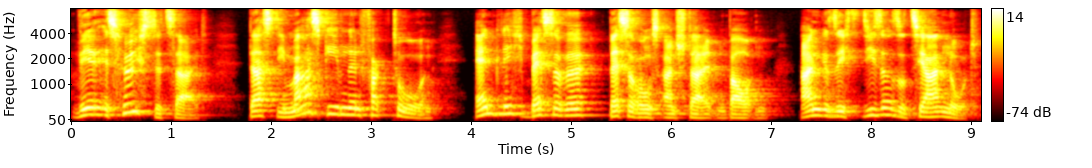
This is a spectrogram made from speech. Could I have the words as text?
wäre es höchste Zeit, dass die maßgebenden Faktoren endlich bessere Besserungsanstalten bauten angesichts dieser sozialen Not.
